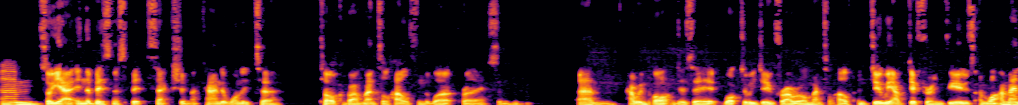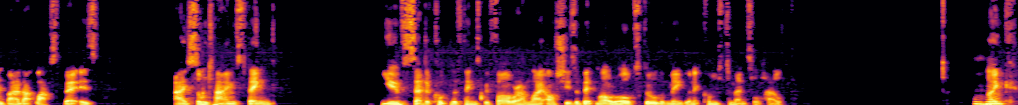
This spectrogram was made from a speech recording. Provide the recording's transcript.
Um, So yeah, in the business bit section, I kind of wanted to talk about mental health in the workplace and um, how important is it? What do we do for our own mental health? And do we have differing views? And what I meant by that last bit is, I sometimes think you've said a couple of things before where I'm like, oh, she's a bit more old school than me when it comes to mental health. mhm. Like,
